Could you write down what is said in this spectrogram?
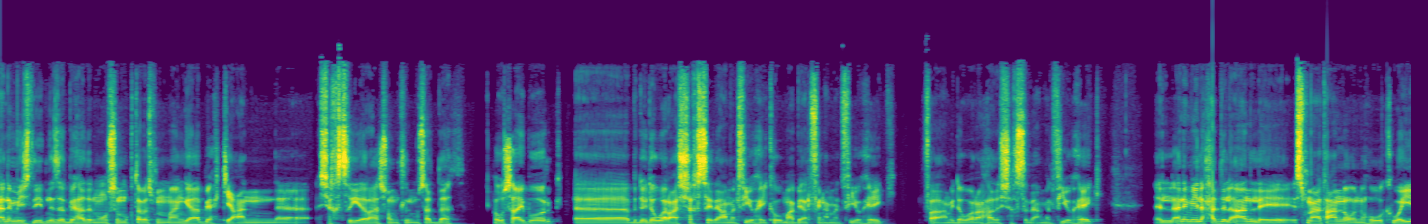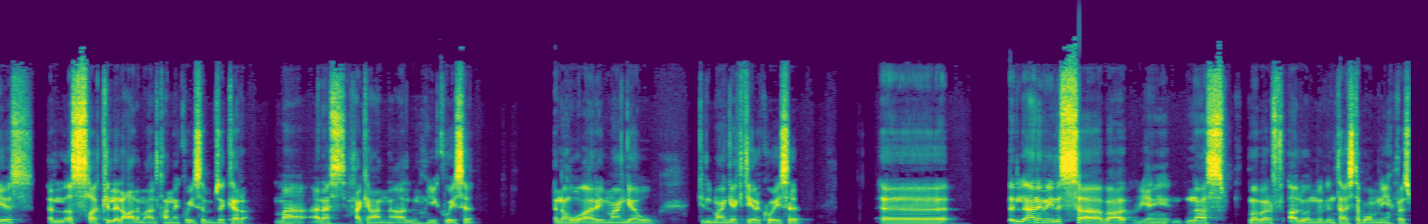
أنمي جديد نزل بهذا الموسم مقتبس من مانجا بيحكي عن آه، شخصية راسه مثل المسدس. هو سايبورغ. أه بده يدور على الشخص اللي عمل فيه هيك هو ما بيعرف يعمل فيه هيك فعم يدور على هذا الشخص اللي عمل فيه هيك. الانمي لحد الآن اللي سمعت عنه إنه هو كويس. القصة كل العالم قالت عنها كويسة. بتذكر ما أنس حكى عنها قال إنه هي كويسة. إنه هو قاري المانجا وكل المانجا كتير كويسة. أه الانمي لسه بعد يعني الناس ما بعرف قالوا إنه الإنتاج تبعه منيح بس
